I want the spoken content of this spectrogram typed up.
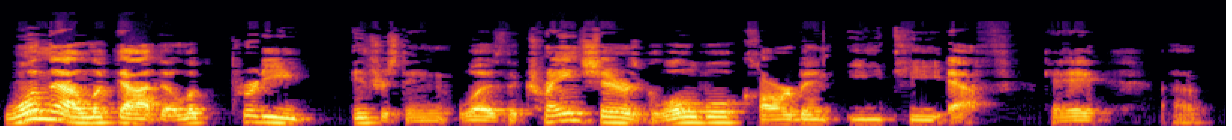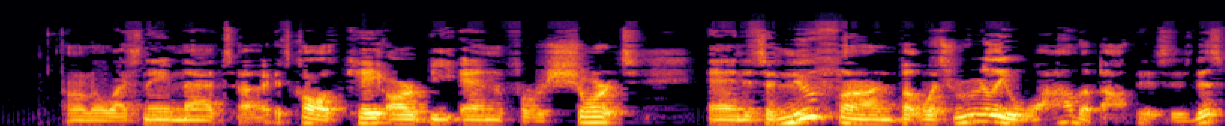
One that I looked at that looked pretty interesting was the KraneShares Global Carbon ETF. Okay. Uh, I don't know why it's named that. Uh, it's called KRBN for short and it's a new fund. But what's really wild about this is this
